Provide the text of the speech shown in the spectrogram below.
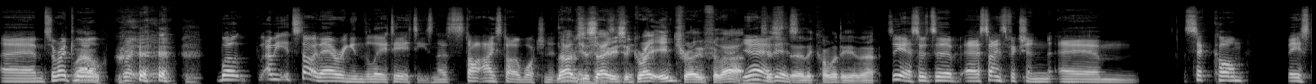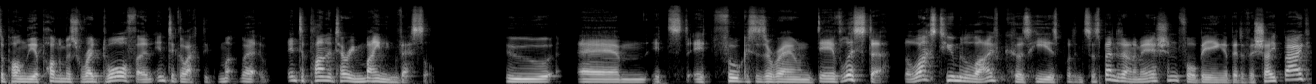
Um, so Red Dwarf. Wow. Red- well, I mean, it started airing in the late '80s, and I start I started watching it. in no, I'm just saying it's a great intro for that. Yeah, it just, is. Uh, the comedy in that. So yeah, so it's a, a science fiction um, sitcom based upon the eponymous Red Dwarf, an intergalactic, uh, interplanetary mining vessel. Who um, it's it focuses around Dave Lister, the last human alive, because he is put in suspended animation for being a bit of a shite bag,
